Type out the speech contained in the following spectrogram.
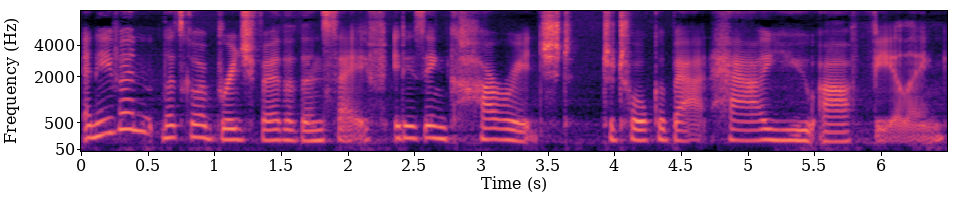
and even let's go a bridge further than safe, it is encouraged to talk about how you are feeling.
